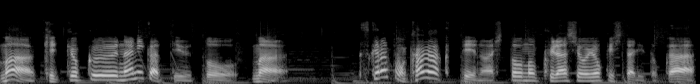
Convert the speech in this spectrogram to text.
まあ、結局何かっていうと、まあ、少なくとも科学っていうのは人の暮らしを良くしたりとか、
